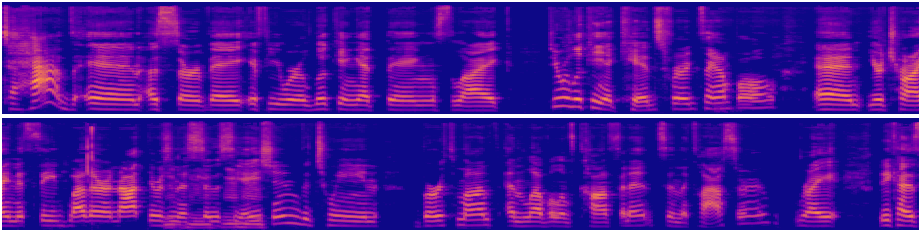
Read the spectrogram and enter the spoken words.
to have in a survey if you were looking at things like if you were looking at kids, for example, and you're trying to see whether or not there's an Mhm, mhm. association between birth month and level of confidence in the classroom, right? Because,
